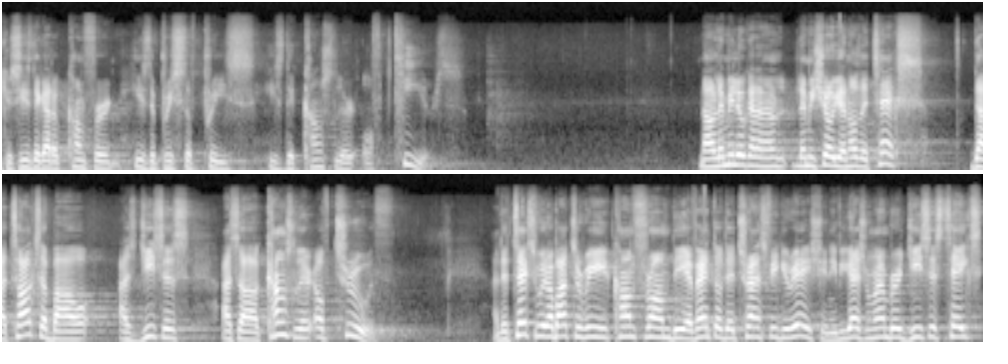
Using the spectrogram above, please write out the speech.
Because he's the God of comfort, he's the priest of priests, he's the counselor of tears. Now let me look at let me show you another text that talks about as Jesus as a counselor of truth. And the text we're about to read comes from the event of the transfiguration. If you guys remember, Jesus takes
